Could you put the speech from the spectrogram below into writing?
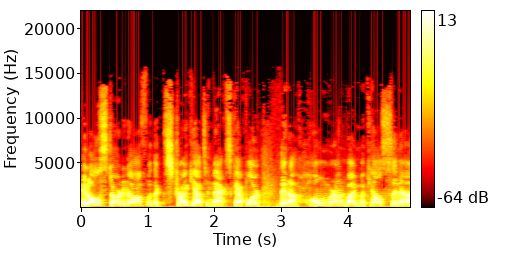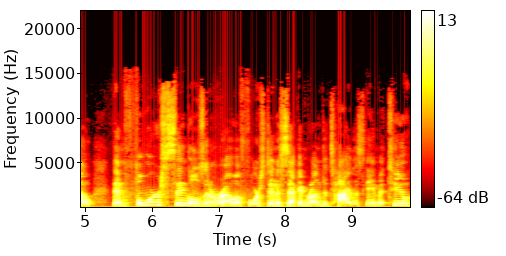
It all started off with a strikeout to Max Kepler, then a home run by Maikel Sano, then four singles in a row have forced in a second run to tie this game at two.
